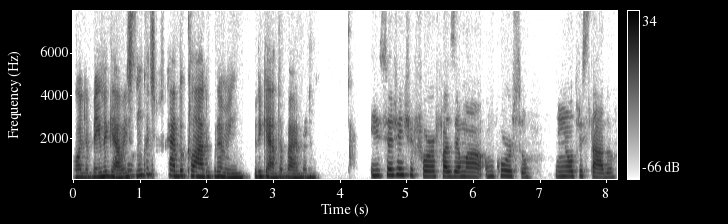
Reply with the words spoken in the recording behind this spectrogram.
Olha, bem legal. Isso nunca tinha ficado claro para mim. Obrigada, Bárbara. E se a gente for fazer uma, um curso em outro estado?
